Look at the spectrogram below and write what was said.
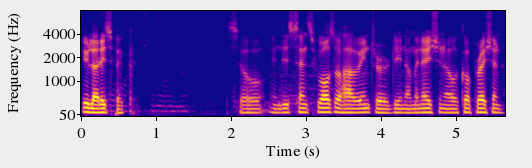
professionaalne So in this sense, we also have interdenominational cooperation.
